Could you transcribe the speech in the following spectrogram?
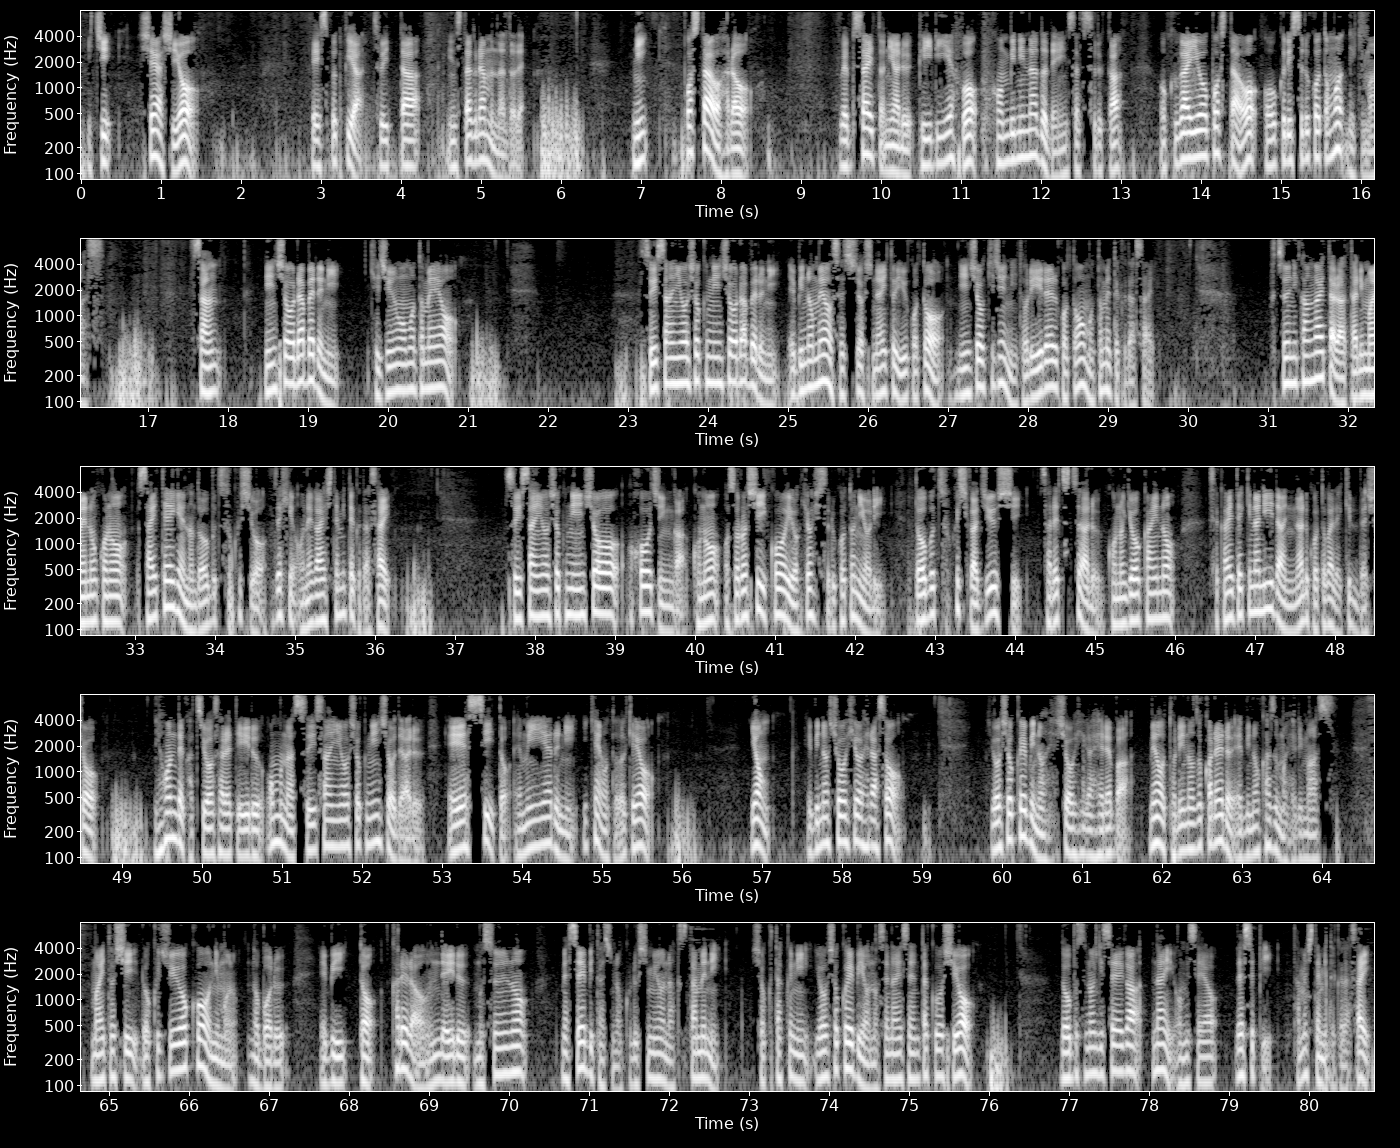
1、シェアしよう。Facebook や Twitter、Instagram などで。2、ポスターを貼ろう。ウェブサイトにある PDF をコンビニなどで印刷するか、屋外用ポスターをお送りすることもできます。3、認証ラベルに基準を求めよう。水産養殖認証ラベルにエビの目を切除しないということを認証基準に取り入れることを求めてください。普通に考えたら当たり前のこの最低限の動物福祉をぜひお願いしてみてください。水産養殖認証法人がこの恐ろしい行為を拒否することにより、動物福祉が重視されつつあるこの業界の世界的なリーダーになることができるでしょう。日本で活用されている主な水産養殖認証である ASC と MEL に意見を届けよう。4. エビの消費を減らそう。養殖エビの消費が減れば、目を取り除かれるエビの数も減ります。毎年60億尾にも上るエビと彼らを産んでいる無数のメスエビたちの苦しみをなくすために、食卓に養殖エビを乗せない選択をしよう。動物の犠牲がないお店をレシピ試してみてください。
